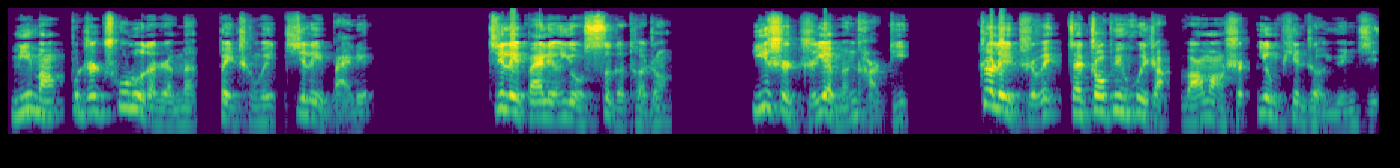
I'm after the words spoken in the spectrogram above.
迷茫不知出路的人们被称为鸡肋白领。鸡肋白领有四个特征：一是职业门槛低，这类职位在招聘会上往往是应聘者云集；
